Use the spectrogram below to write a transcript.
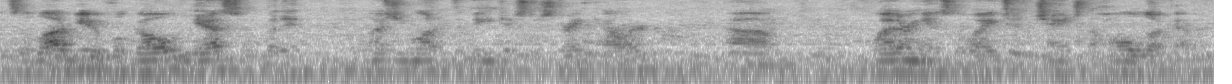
it's a lot of beautiful gold, yes, but it, unless you want it to be just a straight color, um, weathering is the way to change the whole look of it.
